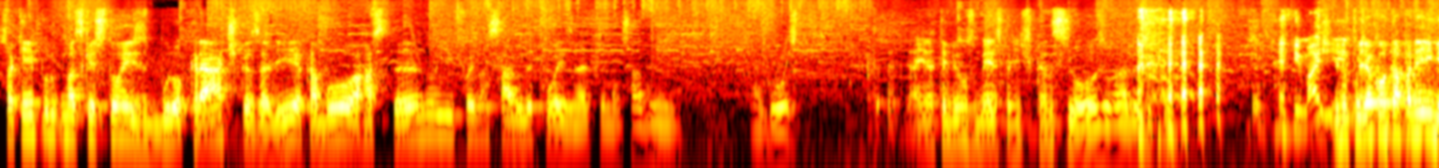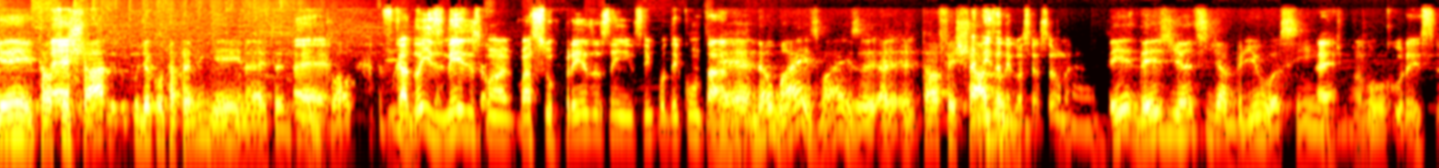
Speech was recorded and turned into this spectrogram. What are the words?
Só que aí, por umas questões burocráticas ali, acabou arrastando e foi lançado depois, né? Foi lançado em agosto ainda teve uns meses pra gente ficar ansioso lá. Tipo... Imagina. E não podia contar para ninguém, tava é. fechado, não podia contar para ninguém, né? Então, é. Ficar dois meses com a, com a, surpresa sem, sem poder contar. É, né? não, mais, mais. Tava fechado. Desde a negociação, né? De, desde antes de abril, assim. É, tipo, uma loucura isso.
